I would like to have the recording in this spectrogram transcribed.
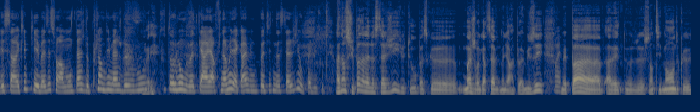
Et c'est un clip qui est basé sur un montage de plein d'images de vous Oui. tout au long de votre carrière. Finalement, il y a quand même une petite nostalgie ou pas du tout? Ah non, je suis pas dans la nostalgie du tout, parce que moi, je regarde ça de manière un peu amusée, mais pas euh, avec euh, le sentiment que,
